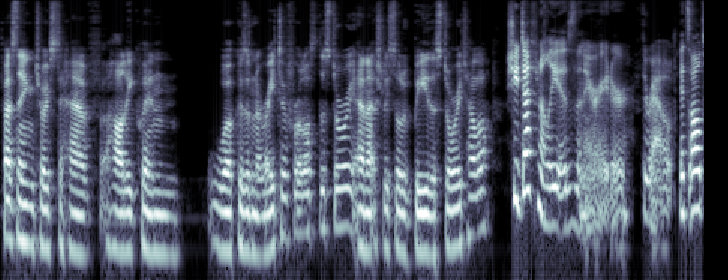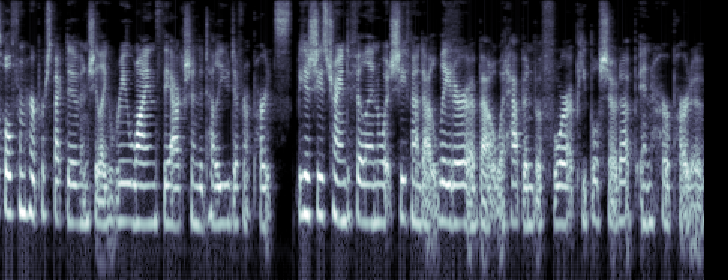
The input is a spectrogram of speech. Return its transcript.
fascinating choice to have Harley Quinn work as a narrator for a lot of the story and actually sort of be the storyteller. She definitely is the narrator throughout. It's all told from her perspective, and she like rewinds the action to tell you different parts because she's trying to fill in what she found out later about what happened before people showed up in her part of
